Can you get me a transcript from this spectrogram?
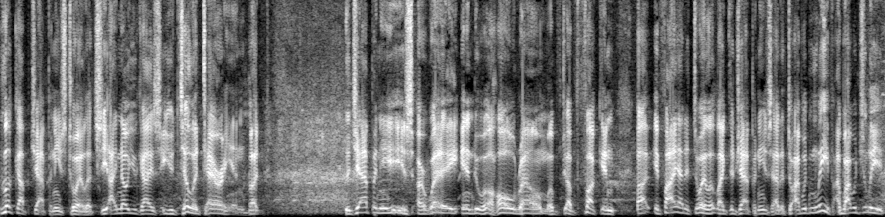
Look up Japanese toilets. I know you guys are utilitarian, but the Japanese are way into a whole realm of, of fucking. Uh, if I had a toilet like the Japanese had a toilet, I wouldn't leave. Why would you leave?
